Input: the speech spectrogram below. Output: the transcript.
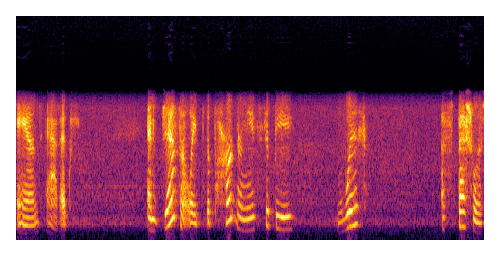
and addicts. And definitely the partner needs to be with a specialist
